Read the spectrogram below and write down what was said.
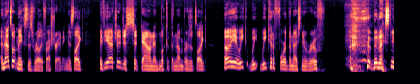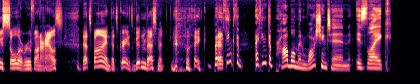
And that's what makes this really frustrating. Is like if you actually just sit down and look at the numbers, it's like, oh yeah, we we we could afford the nice new roof. the nice new solar roof on our house. That's fine. That's great. It's good investment. like But I think the I think the problem in Washington is like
